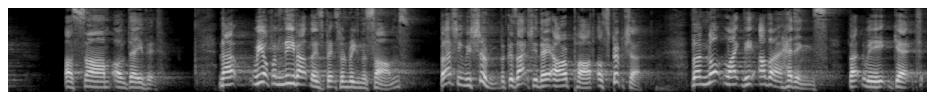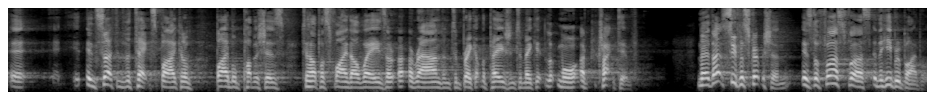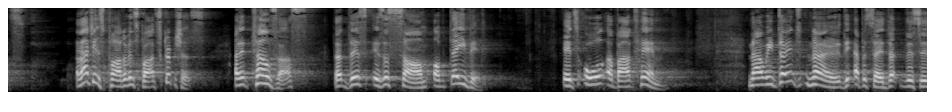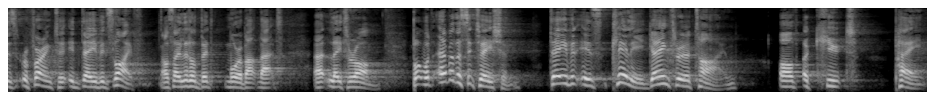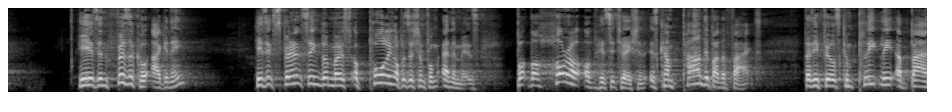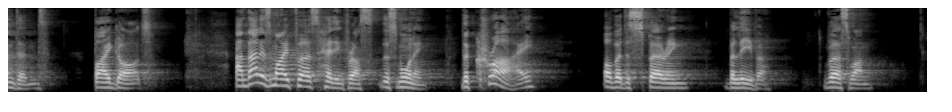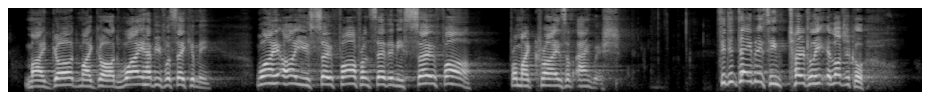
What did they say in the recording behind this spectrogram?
a psalm of David. Now, we often leave out those bits when reading the Psalms. But actually, we shouldn't, because actually they are a part of Scripture. They're not like the other headings that we get uh, inserted into the text by kind of Bible publishers to help us find our ways around and to break up the page and to make it look more attractive. No, that superscription is the first verse in the Hebrew Bibles. And actually it's part of inspired scriptures. And it tells us that this is a psalm of David. It's all about him. Now, we don't know the episode that this is referring to in David's life. I'll say a little bit more about that uh, later on. But whatever the situation, David is clearly going through a time of acute pain. He is in physical agony. He's experiencing the most appalling opposition from enemies, but the horror of his situation is compounded by the fact that he feels completely abandoned by God. And that is my first heading for us this morning. The cry of a despairing believer. Verse one. My God, my God, why have you forsaken me? Why are you so far from saving me, so far from my cries of anguish? See, to David it seemed totally illogical.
